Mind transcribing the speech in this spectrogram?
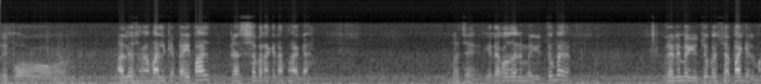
Λοιπόν, αλλιώς θα βάλει και PayPal και σας έπαιρνα και τα φράγκα Έτσι, γιατί εγώ δεν είμαι youtuber δεν είμαι youtuber στο επάγγελμα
